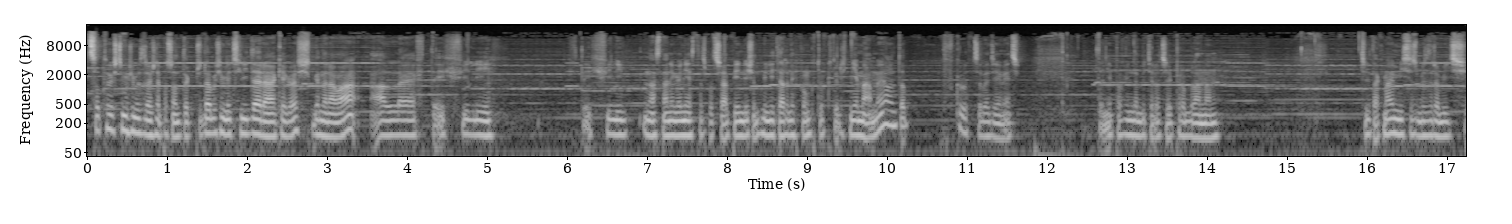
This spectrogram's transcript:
Co tu jeszcze musimy zrobić na początek? Przydałoby się mieć lidera jakiegoś, generała, ale w tej chwili... W tej chwili nas na niego nie stać, potrzeba 50 militarnych punktów, których nie mamy, ale to wkrótce będziemy mieć. To nie powinno być raczej problemem. Czyli tak, mamy misję, żeby zrobić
